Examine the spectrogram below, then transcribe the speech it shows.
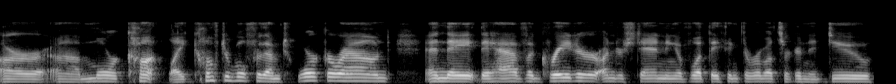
are uh, more com- like comfortable for them to work around and they they have a greater understanding of what they think the robots are going to do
